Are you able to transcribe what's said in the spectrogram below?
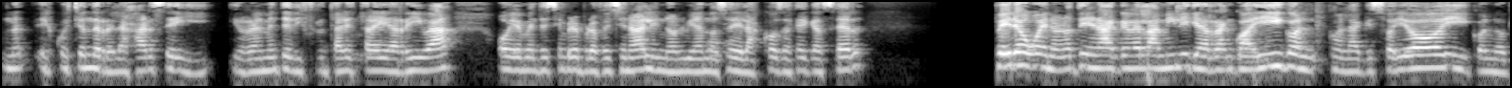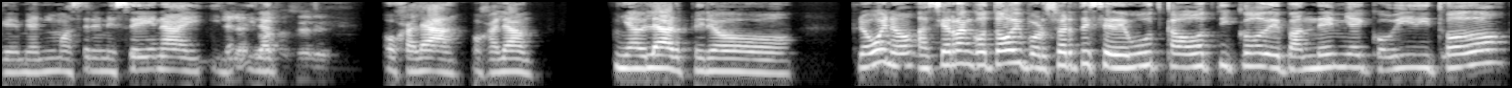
una- es cuestión de relajarse y, y realmente disfrutar estar ahí arriba, obviamente siempre profesional y no olvidándose de las cosas que hay que hacer. Pero bueno, no tiene nada que ver la Mili que arrancó ahí con, con la que soy hoy y con lo que me animo a hacer en escena y, y la- la- Ojalá, ojalá. Ni hablar, pero, pero bueno, así arrancó todo y por suerte ese debut caótico de pandemia y COVID y todo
